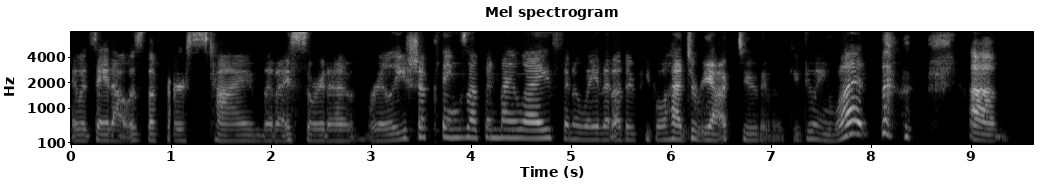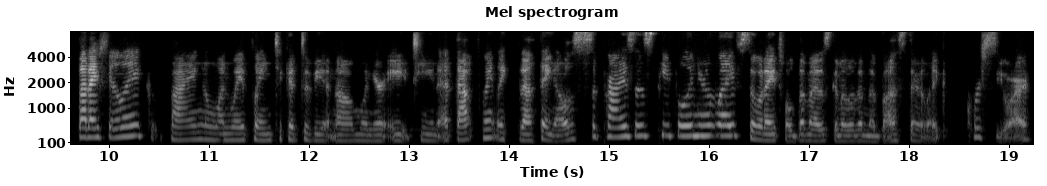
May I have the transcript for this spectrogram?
I would say that was the first time that I sort of really shook things up in my life in a way that other people had to react to. They were like, You're doing what? um, but I feel like buying a one way plane ticket to Vietnam when you're 18, at that point, like nothing else surprises people in your life. So when I told them I was going to live in the bus, they're like, Of course you are.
